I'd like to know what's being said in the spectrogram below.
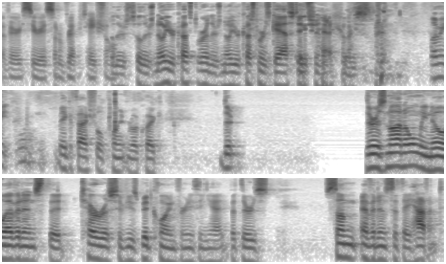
a very serious sort of reputational. So there's, so there's know your customer, and there's know your customer's gas station. Exactly. Let me make a factual point real quick. There, there is not only no evidence that terrorists have used Bitcoin for anything yet, but there's some evidence that they haven't.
